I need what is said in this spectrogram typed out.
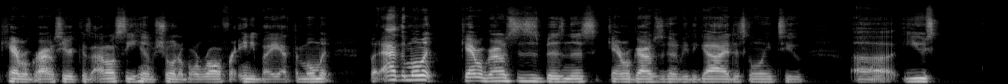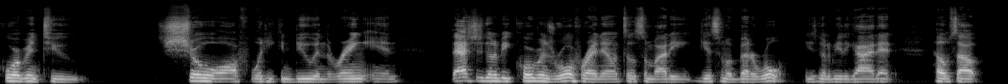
Cameron Grimes here because I don't see him showing up on Raw for anybody at the moment. But at the moment, Cameron Grimes is his business. Cameron Grimes is going to be the guy that's going to uh, use Corbin to show off what he can do in the ring. And that's just going to be Corbin's role for right now until somebody gives him a better role. He's going to be the guy that helps out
